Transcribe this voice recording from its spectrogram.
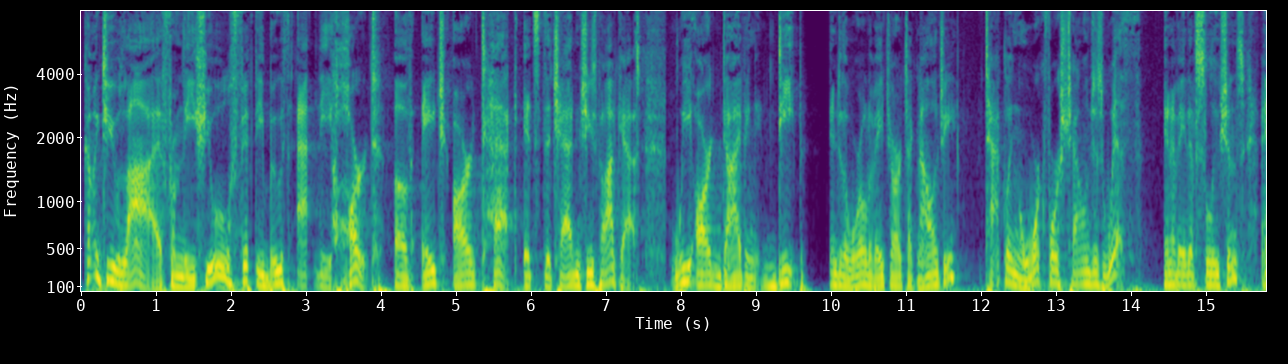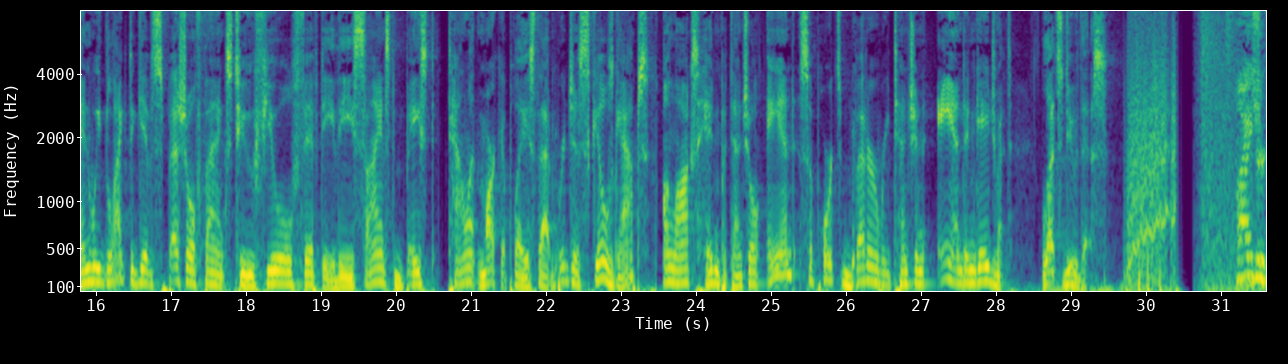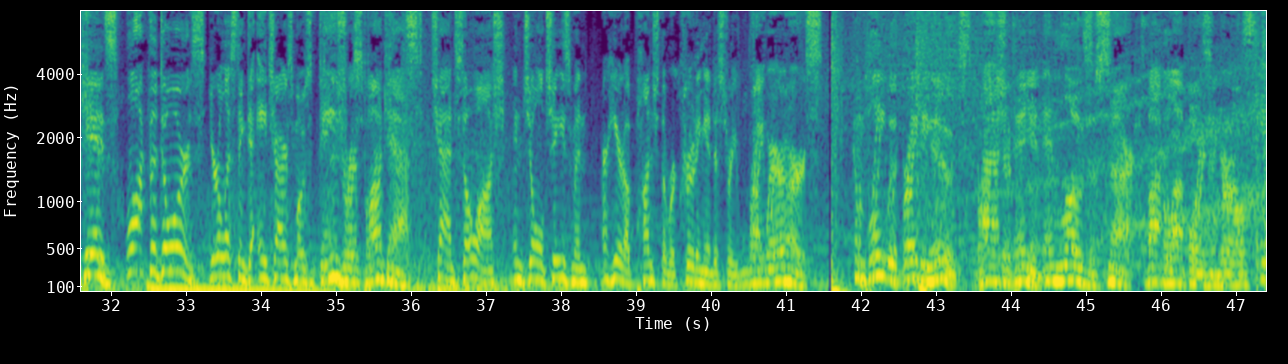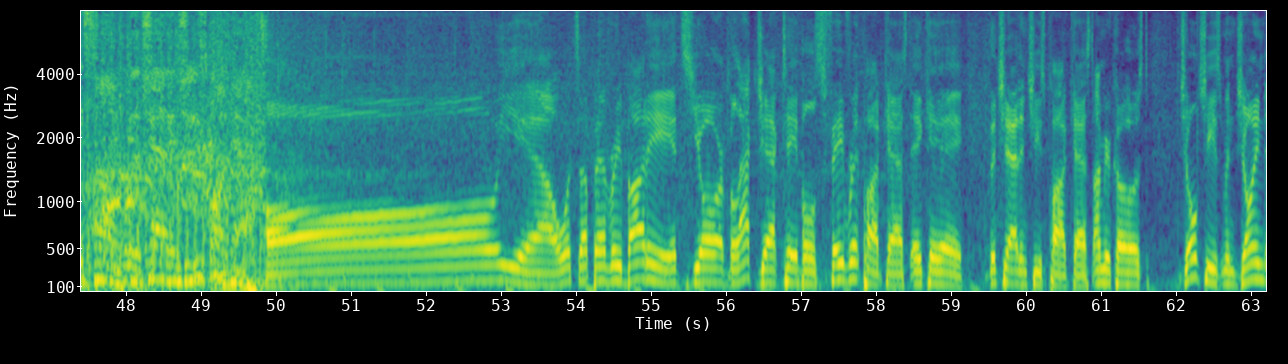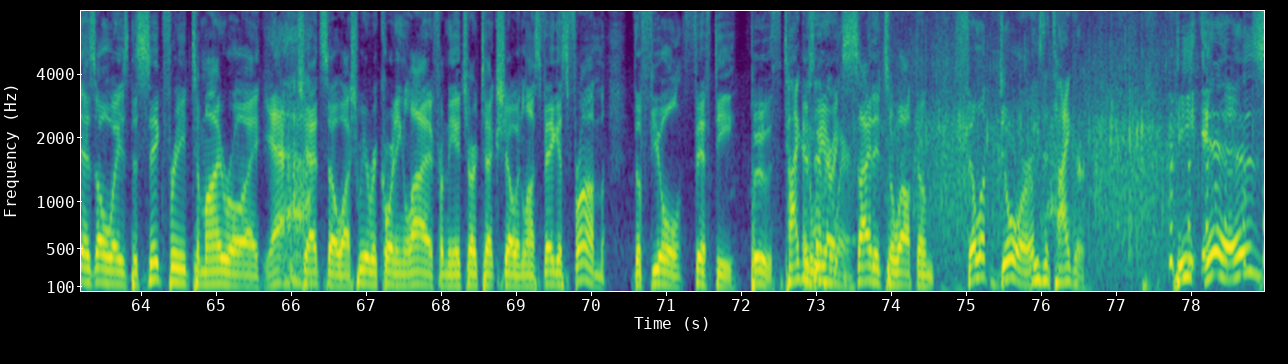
Coming to you live from the Fuel 50 booth at the heart of HR tech. It's the Chad and Cheese podcast. We are diving deep into the world of HR technology, tackling workforce challenges with innovative solutions, and we'd like to give special thanks to Fuel 50, the science based talent marketplace that bridges skills gaps, unlocks hidden potential, and supports better retention and engagement. Let's do this. Hide your kids. Lock the doors. You're listening to HR's most dangerous podcast. Chad Sowash and Joel Cheeseman are here to punch the recruiting industry right where it hurts. Complete with breaking news, brash opinion, and loads of snark. Buckle up, boys and girls. It's time for the Chad and Cheese podcast. Oh, yeah. What's up, everybody? It's your Blackjack Table's favorite podcast, aka the Chad and Cheese Podcast. I'm your co host, Joel Cheeseman, joined as always, the Siegfried to my Roy, Yeah. Chad Sowash. We are recording live from the HR Tech Show in Las Vegas from the Fuel 50 booth. Tigers and we are excited to welcome Philip Dur. He's a tiger. He is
